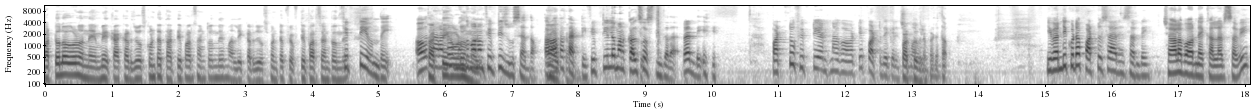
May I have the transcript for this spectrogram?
పట్టులో కూడా ఉన్నాయి. మీకు అక్కడ చూసుకుంటే థర్టీ పర్సెంట్ ఉంది మళ్ళీ ఇక్కడ చూసుకుంటే ఫిఫ్టీ పర్సెంట్ ఉంది. ఫిఫ్టీ ఉంది. అవతారంగా 30 కూడా ముందు మనం. ఫిఫ్టీ చూసేద్దాం. తర్వాత. థర్టీ. ఫిఫ్టీలో మనకు కలిసి వస్తుంది కదా. రండి. పట్టు ఫిఫ్టీ అంటున్నావు కాబట్టి పట్టు దగ్గర. మొదలు పెడదాం. ఇవన్నీ కూడా పట్టు శారీస్ అండి. చాలా బాగున్నాయి కలర్స్ అవి.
